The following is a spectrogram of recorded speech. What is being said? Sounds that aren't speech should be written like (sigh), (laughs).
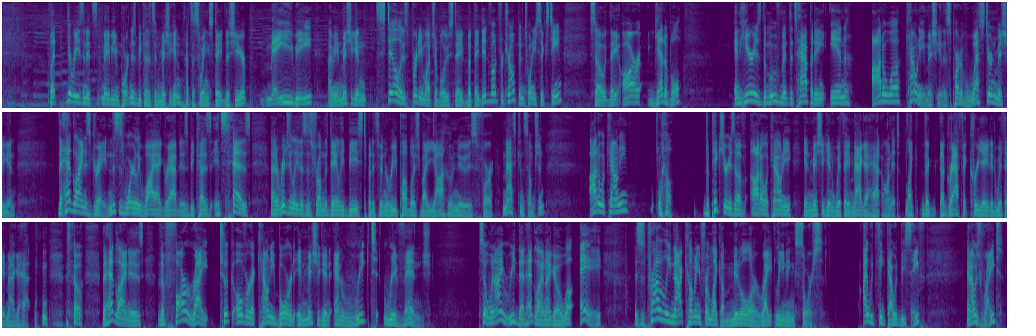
But the reason it's maybe important is because it's in Michigan. That's a swing state this year. Maybe. I mean, Michigan still is pretty much a blue state, but they did vote for Trump in 2016. So they are gettable. And here is the movement that's happening in Ottawa County, Michigan. This is part of Western Michigan. The headline is great, and this is really why I grabbed it, is because it (laughs) says, and originally this is from the Daily Beast, but it's been republished by Yahoo News for mass consumption. Ottawa County, (laughs) well, the picture is of Ottawa County in Michigan with a MAGA hat on it, like the a graphic created with a MAGA hat. (laughs) so the headline is the far right took over a county board in Michigan and wreaked revenge. So when I read that headline, I go, well, A, this is probably not coming from like a middle or right leaning source. I would think that would be safe. And I was right.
